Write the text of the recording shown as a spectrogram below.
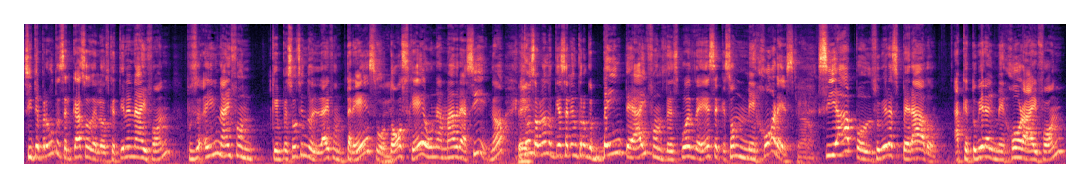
Si te preguntas el caso de los que tienen iPhone, pues hay un iPhone que empezó siendo el iPhone 3 o 2G o una madre así, ¿no? Estamos hablando que ya salieron creo que 20 iPhones después de ese que son mejores. Si Apple se hubiera esperado a que tuviera el mejor iPhone,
